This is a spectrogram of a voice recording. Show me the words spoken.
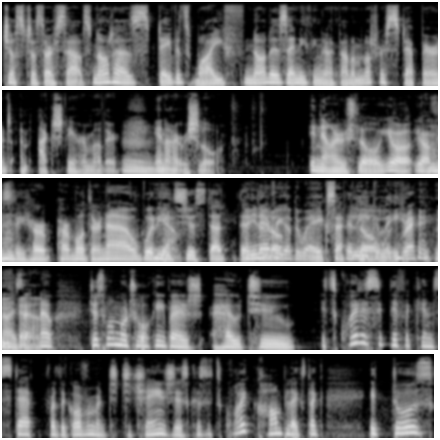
just as ourselves, not as David's wife, not as anything like that. I'm not her step parent. I'm actually her mother mm. in Irish law in Irish law. You're, you're obviously mm-hmm. her, her mother now, but yeah. it's just that the, in every law, other way except legally recognise yeah. that. Now, just when we're talking about how to, it's quite a significant step for the government to change this because it's quite complex. Like it does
